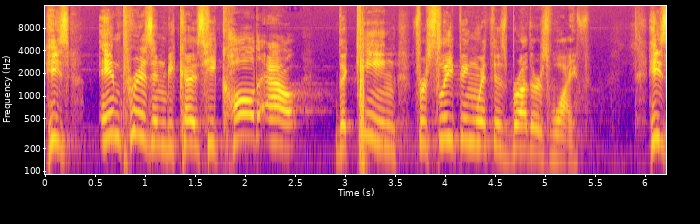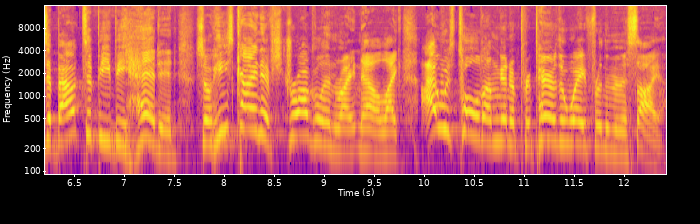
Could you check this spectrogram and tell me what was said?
He's in prison because he called out the king for sleeping with his brother's wife. He's about to be beheaded, so he's kind of struggling right now. Like, I was told I'm going to prepare the way for the Messiah.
